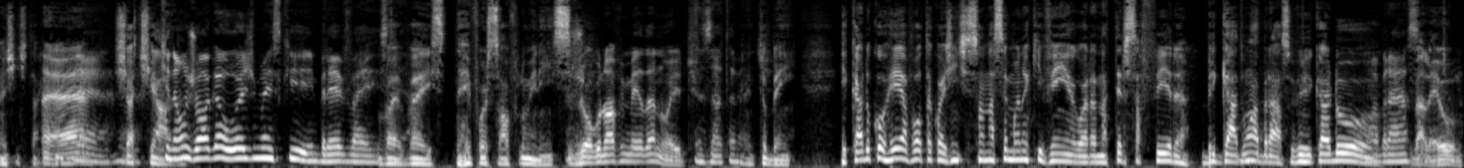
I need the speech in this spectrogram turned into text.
A gente tá aqui É. chateado. Que não joga hoje, mas que em breve vai. vai, vai reforçar o Fluminense. Jogo nove e meia da noite. Exatamente. Muito bem. Ricardo Correia volta com a gente só na semana que vem, agora na terça-feira. Obrigado, um abraço, viu, Ricardo? Um abraço. Valeu.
